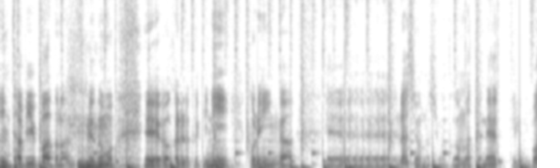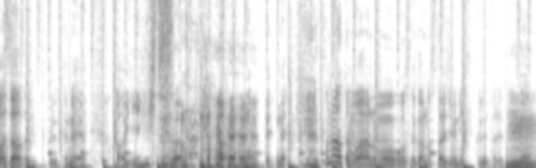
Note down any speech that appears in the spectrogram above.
インタビューパートなんですけれども、えー、別れる時にコリンが、えー、ラジオの仕事頑張ってねっていうふうにわざわざ言ってくれてねあいい人だなと思ってね。その後もあの大阪のスタジオに来てくれたりとか、うん、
